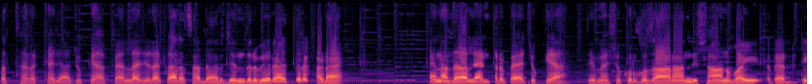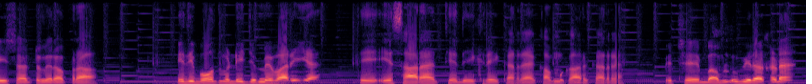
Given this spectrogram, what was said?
ਪੱਥਰ ਰੱਖਿਆ ਜਾ ਚੁੱਕਿਆ ਹੈ। ਪਹਿਲਾ ਜਿਹੜਾ ਘਰ ਸਾਡਾ ਰਜਿੰਦਰ ਵੀਰਾ ਇੱਧਰ ਖੜਾ ਹੈ। ਇਹਨਾਂ ਦਾ ਲੈਂਟਰ ਪੈ ਚੁੱਕਿਆ ਤੇ ਮੈਂ ਸ਼ੁਕਰਗੁਜ਼ਾਰ ਹਾਂ, ਨਿਸ਼ਾਨ ਬਾਈ ਰੈੱਡ ਟੀ-ਸ਼ਰਟ ਮੇਰਾ ਭਰਾ। ਇਹਦੀ ਬਹੁਤ ਵੱਡੀ ਜ਼ਿੰਮੇਵਾਰੀ ਹੈ ਤੇ ਇਹ ਸਾਰਾ ਇੱਥੇ ਦੇਖ ਰੇਖ ਕਰ ਰਿਹਾ, ਕੰਮਕਾਰ ਕਰ ਰਿਹਾ। ਪਿੱਛੇ ਬਬਲੂ ਵੀਰਾ ਖੜਾ ਹੈ।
